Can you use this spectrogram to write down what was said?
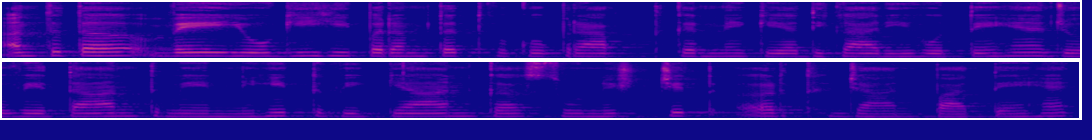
अंततः वे योगी ही परम तत्व को प्राप्त करने के अधिकारी होते हैं, जो वेदांत में निहित विज्ञान का सुनिश्चित अर्थ जान पाते हैं।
